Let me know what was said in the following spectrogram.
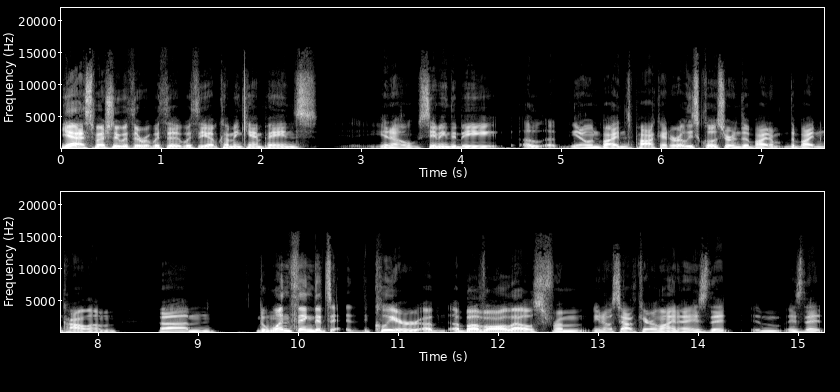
Yeah, especially with the with the with the upcoming campaigns, you know, seeming to be uh, uh, you know in Biden's pocket, or at least closer in the Biden the Biden column. Um, the one thing that's clear uh, above all else from you know South Carolina is that um, that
